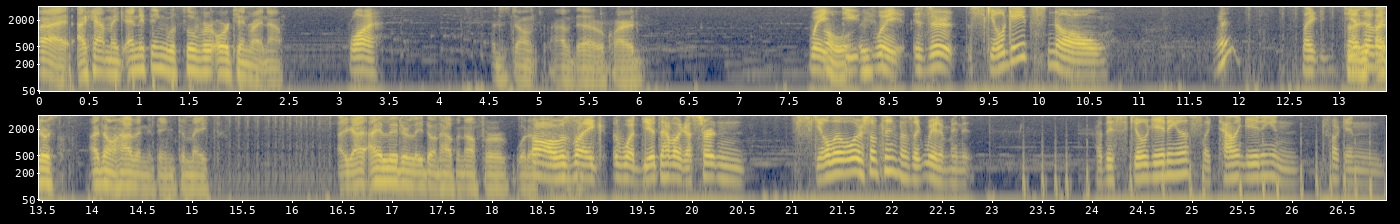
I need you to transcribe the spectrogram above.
Alright, I can't make anything with silver or tin right now. Why? I just don't have the required. Wait, Oh, do you, he said- wait, is there skill gates? No. What? Like, do I, you have to have, I like, just I don't have anything to make. Like I, I literally don't have enough for whatever. Oh, it was like, what? Do you have to have like a certain skill level or something? I was like, wait a minute. Are they skill gating us? Like talent gating and fucking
